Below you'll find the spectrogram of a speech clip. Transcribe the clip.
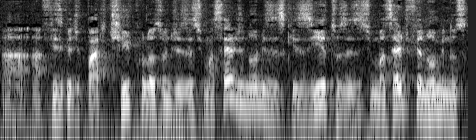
a, física de partículas, onde existe uma série de nomes esquisitos, existe uma série de fenômenos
